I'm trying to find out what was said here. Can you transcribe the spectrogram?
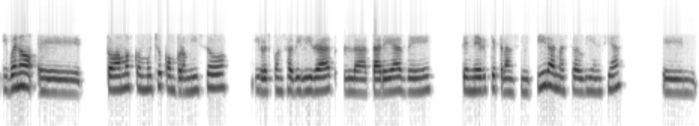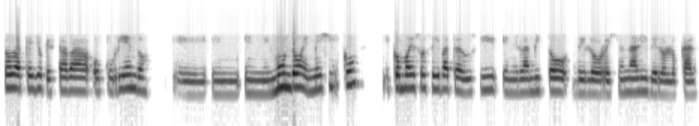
Y bueno, eh, tomamos con mucho compromiso y responsabilidad la tarea de tener que transmitir a nuestra audiencia eh, todo aquello que estaba ocurriendo eh, en, el mundo, en México, y cómo eso se iba a traducir en el ámbito de lo regional y de lo local.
